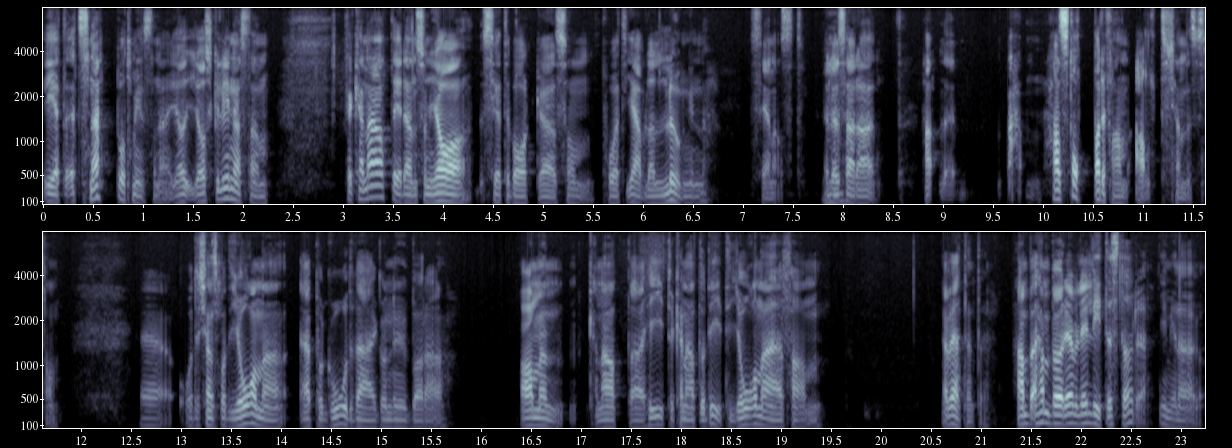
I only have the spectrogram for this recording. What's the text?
i ett, ett snäpp åtminstone. Jag, jag skulle ju nästan, för Kanata är den som jag ser tillbaka som på ett jävla lugn senast. Eller Mm. så här, han, han, han stoppade fan allt kändes det som. Eh, och det känns som att Jona är på god väg och nu bara ja men Kanata hit och Kanata dit. Jona är fan, jag vet inte. Han, han börjar bli lite större i mina ögon.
